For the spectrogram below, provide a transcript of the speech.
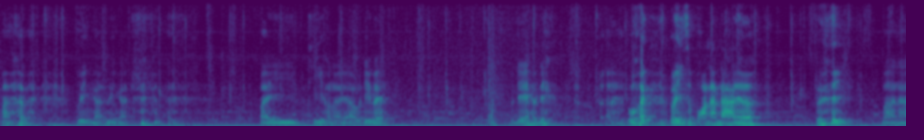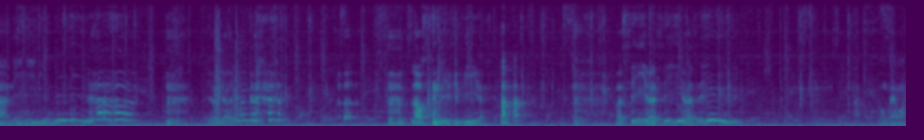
ไปไปวิ่งกันวิ่งกันไปที่ของเราอะวัสดีเพื่อนวัสดีวัสดีโอ้ยเฮ้ยสปอนอันหน้าเลยเฮ้ยบ้าหน้านี่นี่นี่นี่เดี๋ยวเดี๋ยวเดี๋ยว เราขึ้นหนีพี่บี้อะมาสิมาสิมาสิอ่ลงแววมา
